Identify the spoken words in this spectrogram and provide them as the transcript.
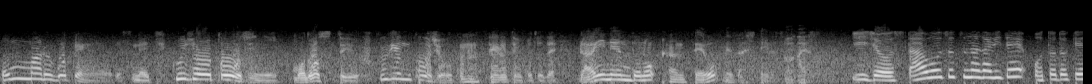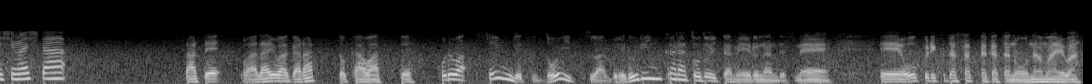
本丸御殿をですね築城当時に戻すという復元工事を行っているということで来年度の完成を目指しているそうです。以上スター・ウォーズつながりでお届けしました。さて話題はガラッと変わってこれは先月ドイツはベルリンから届いたメールなんですね、えーお送りくださった方のお名前は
